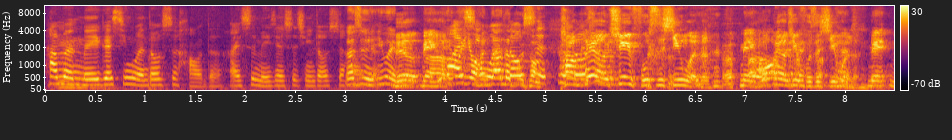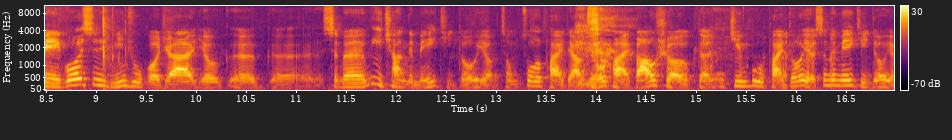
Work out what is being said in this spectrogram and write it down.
他们每一个新闻都是好的，还是每一件事情都是好的？但是因为美美国有很大的不同，他没有去扶持新闻了。美国没有去扶持新闻了。美美国是民主国家，有呃呃什么立场的媒体都有，从左派到右派、保守的进步派都有，什么媒体都有。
